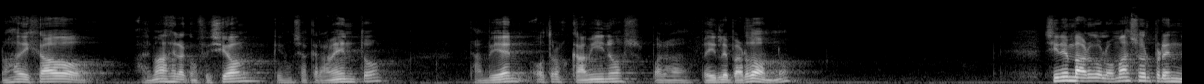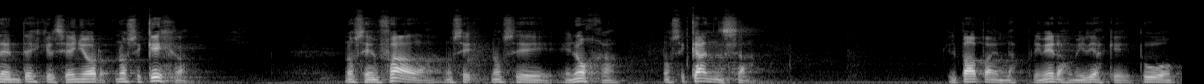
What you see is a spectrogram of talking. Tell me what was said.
nos ha dejado, además de la confesión, que es un sacramento, también otros caminos para pedirle perdón, ¿no? Sin embargo, lo más sorprendente es que el Señor no se queja, no se enfada, no se, no se enoja, no se cansa. El Papa en las primeras homilías que tuvo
